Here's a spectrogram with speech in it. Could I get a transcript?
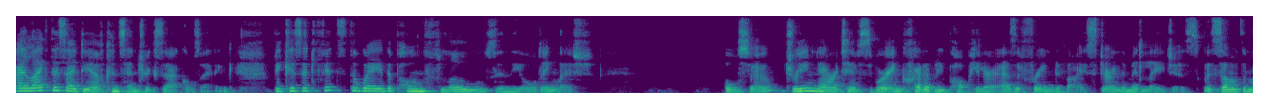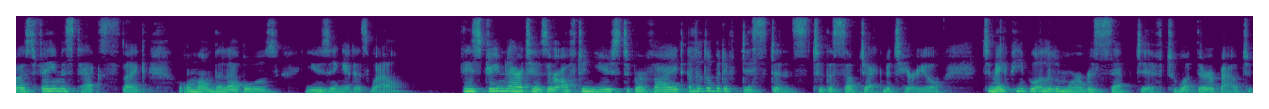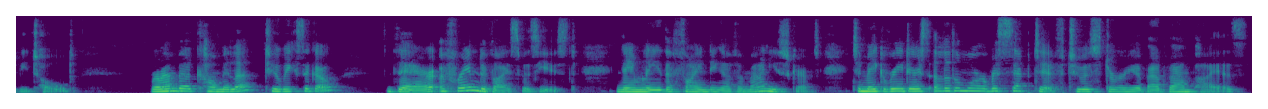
I like this idea of concentric circles, I think, because it fits the way the poem flows in the Old English. Also, dream narratives were incredibly popular as a frame device during the Middle Ages, with some of the most famous texts like Roman de la Rose using it as well. These dream narratives are often used to provide a little bit of distance to the subject material, to make people a little more receptive to what they're about to be told. Remember Carmilla two weeks ago? There, a frame device was used, namely the finding of a manuscript, to make readers a little more receptive to a story about vampires.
